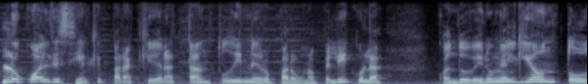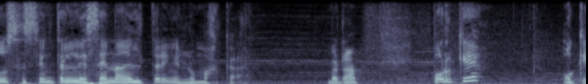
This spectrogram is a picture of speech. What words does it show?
lo cual decían que para qué era tanto dinero para una película. Cuando vieron el guion, todo se centra en la escena del tren, es lo más caro, ¿verdad? ¿Por qué? Ok,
